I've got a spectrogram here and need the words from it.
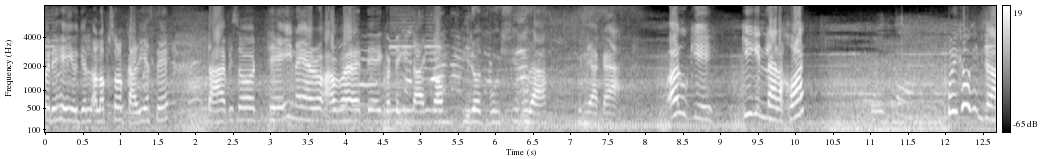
সেই হৈ গ'ল অলপ চলপ গাড়ী আছে। তাৰপিছত সেই নাই আৰু আমাৰ ইয়াতে গোটেইকেইটা একদম ভিৰত বহিছে পুৰা। ধুনীয়াকৈ। ঐ কি কি কিনলা ৰাসত? ফুইকো কিনছা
